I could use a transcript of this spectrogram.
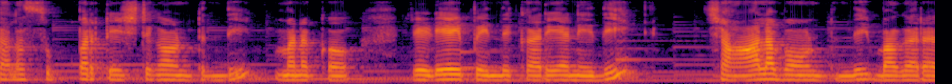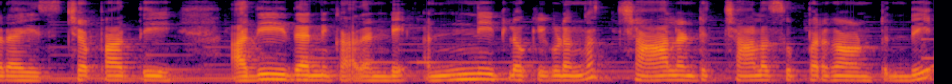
చాలా సూపర్ టేస్ట్గా ఉంటుంది. మనకు రెడీ అయిపోయింది కర్రీ అనేది. చాలా బాగుంటుంది. బగారా రైస్ చపాతి అది ఇదని కాదండి. అన్నిట్లోకి కూడా చాలా అంటే చాలా సూపర్గా ఉంటుంది.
